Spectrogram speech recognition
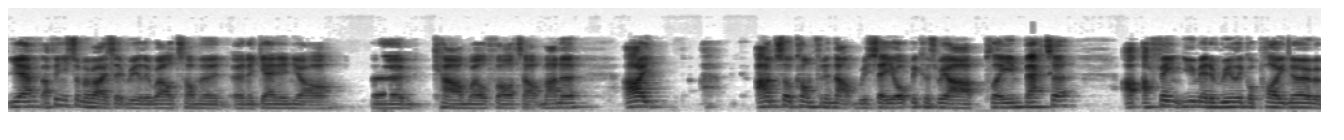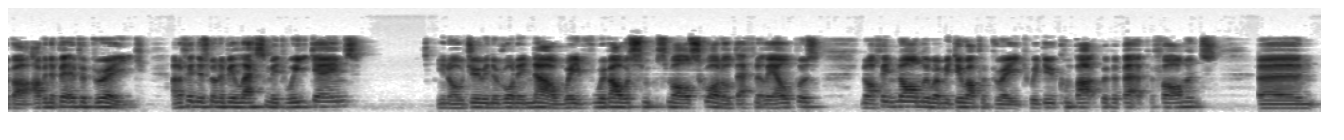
Yeah, I think you summarised it really well, Tom, and, and again in your um, calm, well thought out manner. I I'm so confident that we stay up because we are playing better. I, I think you made a really good point there about having a bit of a break, and I think there's going to be less midweek games. You know, during the running now, with with our small squad, will definitely help us. You know, I think normally when we do have a break, we do come back with a better performance. Um,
